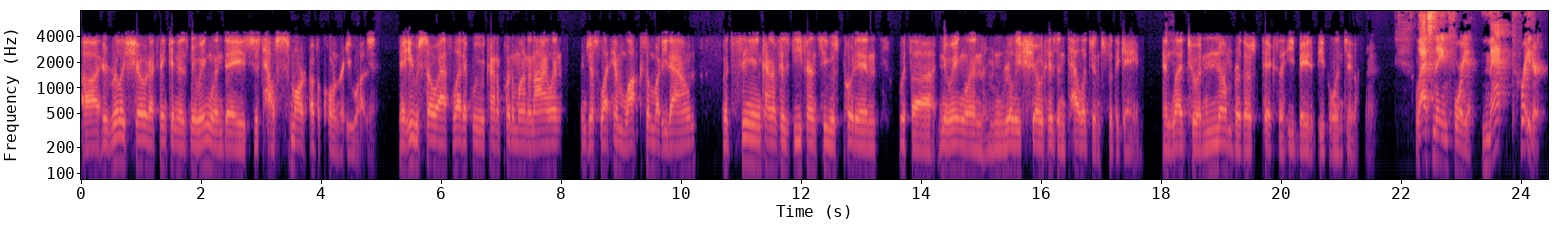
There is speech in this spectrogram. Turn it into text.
Uh, it really showed, I think, in his New England days just how smart of a corner he was. Yeah. Yeah, he was so athletic, we would kind of put him on an island and just let him lock somebody down. But seeing kind of his defense he was put in with uh, New England and really showed his intelligence for the game and led to a number of those picks that he baited people into. Right. Last name for you, Matt Prater.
